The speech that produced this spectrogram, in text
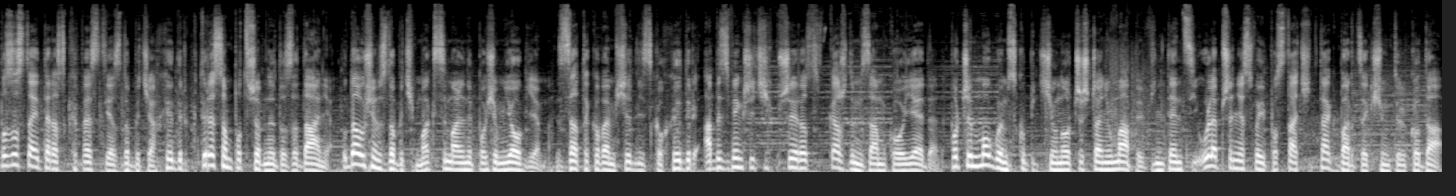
Pozostaje teraz kwestia zdobycia hydr, które są potrzebne do zadania. Udało się zdobyć maksymalny poziom jogiem. Zaatakowałem siedlisko hydr, aby zwiększyć ich przyrost w każdym zamku o jeden. Po czym mogłem skupić się na oczyszczaniu mapy w intencji ulepszenia swojej postaci tak bardzo jak się tylko da.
